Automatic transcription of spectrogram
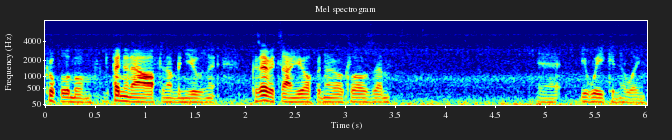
couple of months depending on how often I've been using it. Because every time you open them or close them uh, you weaken the link.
